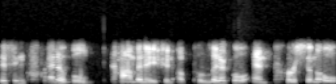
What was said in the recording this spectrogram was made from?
this incredible combination of political and personal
